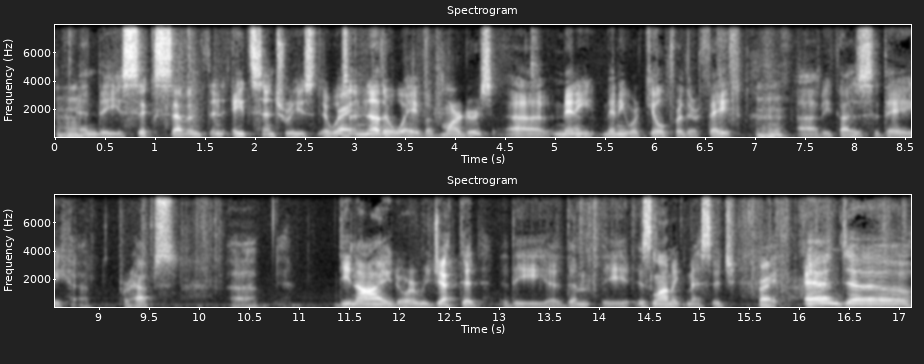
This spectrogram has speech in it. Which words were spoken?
in the sixth, seventh, and eighth centuries, there was Right. another wave of martyrs. Uh, many many were killed for their faith uh, because they uh, perhaps uh, denied or rejected the, uh, the the Islamic message. Right. And uh,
